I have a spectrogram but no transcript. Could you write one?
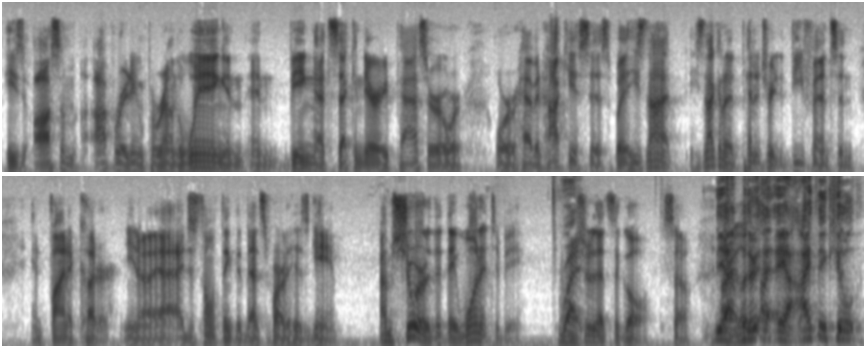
he's awesome operating up around the wing and and being that secondary passer or or having hockey assists, but he's not he's not going to penetrate the defense and and find a cutter. You know, I, I, just don't think that that's part of his game. I'm sure that they want it to be. Right. I'm sure that's the goal. So yeah, right, there, yeah, I think he'll.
